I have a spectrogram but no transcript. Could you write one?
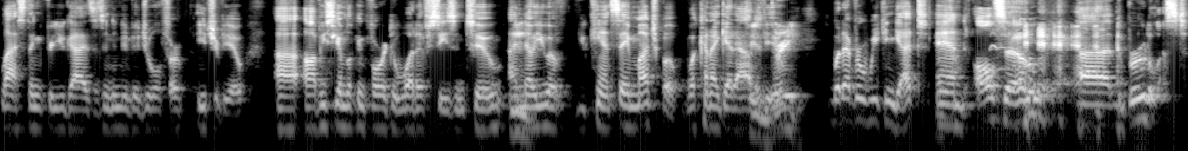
Last thing for you guys as an individual, for each of you. Uh, obviously, I'm looking forward to What If season two. Mm. I know you have you can't say much, but what can I get out season of you? Three whatever we can get, and also uh, the Brutalist.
